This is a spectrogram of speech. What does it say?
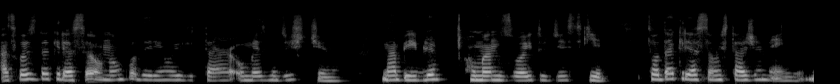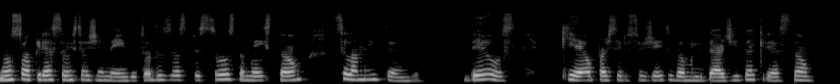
As coisas da criação não poderiam evitar o mesmo destino. Na Bíblia, Romanos 8 diz que toda a criação está gemendo. Não só a criação está gemendo, todas as pessoas também estão se lamentando. Deus, que é o parceiro sujeito da humanidade e da criação,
